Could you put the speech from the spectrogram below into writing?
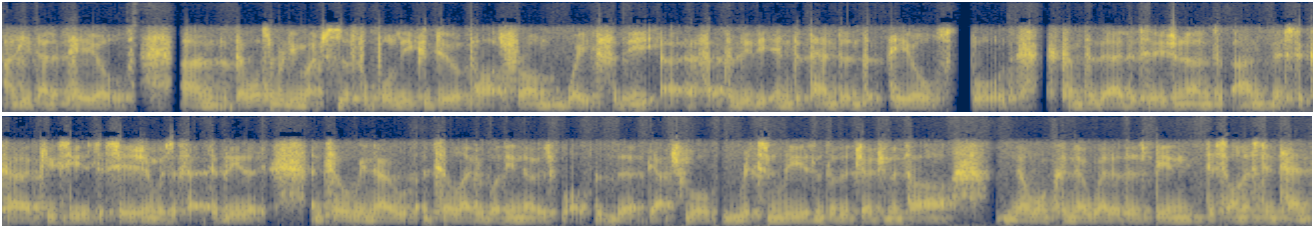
and he then appealed, um, there wasn't really much the Football League could do apart from wait for the uh, effectively the independent appeals board to come to their decision. And, and Mr. Kerr QC's decision was effectively that until we know, until everybody knows what the, the actual written reasons of the judgment are, no one can know whether there's been dishonest intent,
